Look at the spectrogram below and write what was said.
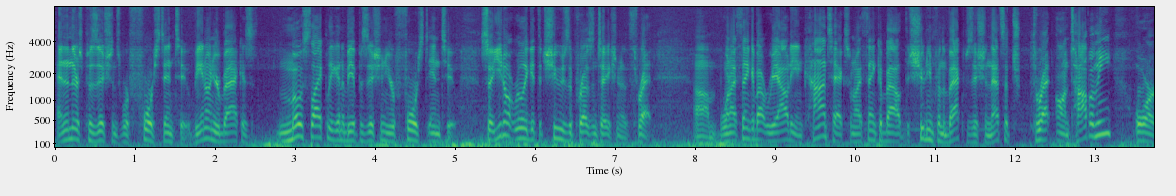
And then there's positions we're forced into. Being on your back is most likely going to be a position you're forced into. So you don't really get to choose the presentation of the threat. Um, when I think about reality and context, when I think about the shooting from the back position, that's a threat on top of me or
